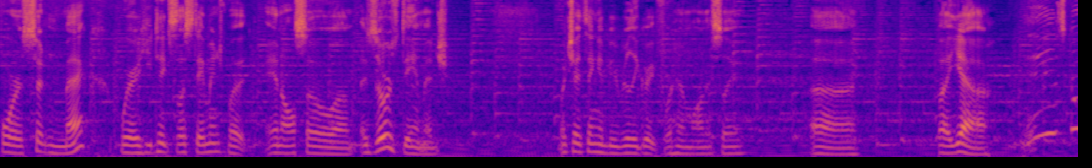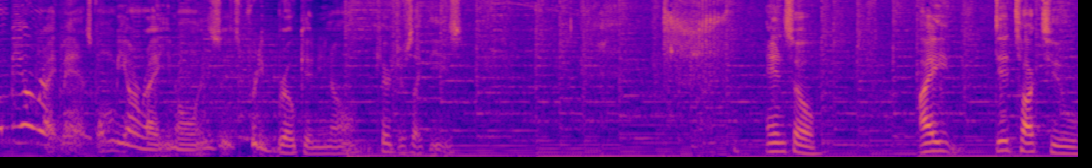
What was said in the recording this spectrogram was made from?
for a certain mech where he takes less damage, but and also um, absorbs damage, which I think would be really great for him, honestly. Uh, but yeah, it's gonna be alright, man. It's gonna be alright. You know, it's, it's pretty broken, you know, characters like these. And so, I did talk to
